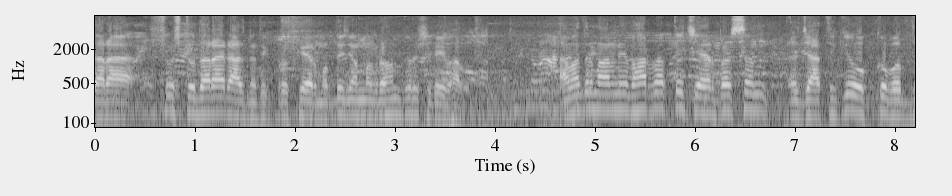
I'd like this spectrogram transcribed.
তারা সুষ্ঠু ধারায় রাজনৈতিক প্রক্রিয়ার মধ্যে জন্মগ্রহণ করে, সেটাই ভালো। আমাদের মাননীয় ভারপ্রাপ্ত চেয়ারপারসন জাতিকে ঐক্যবদ্ধ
